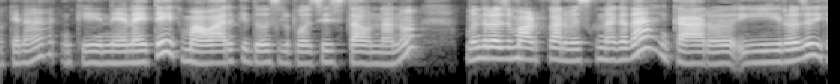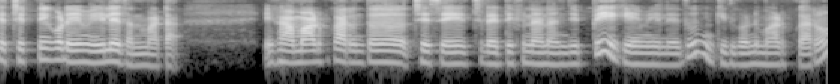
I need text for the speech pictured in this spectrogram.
ఓకేనా? ఇంక నేనైతే ఇక మా వారికి దోశలు పోసి ఇస్తూ ఉన్నాను. ముందు రోజు మాడుపుకారం వేసుకున్నా కదా ఇంకా ఆ రో ఈరోజు ఇక చట్నీ కూడా ఏమి వేయలేదనమాట ఇక ఆ మాడుపుకారంతో చేసేయచ్చులే టిఫిన్ అని అని చెప్పి ఇక ఏమీ లేదు ఇంక ఇదిగోండి మాడుపుకారం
